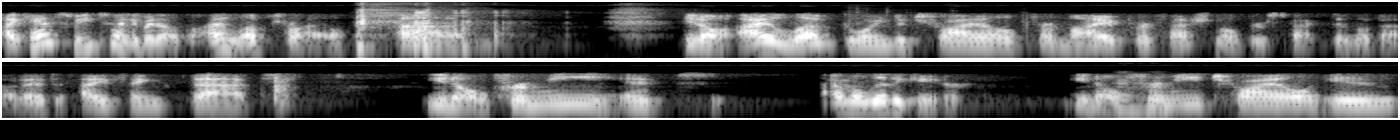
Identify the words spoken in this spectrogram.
I can't speak to anybody else. I love trial. Um, you know, I love going to trial from my professional perspective about it. I think that, you know, for me, it's, I'm a litigator. You know, mm-hmm. for me, trial is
